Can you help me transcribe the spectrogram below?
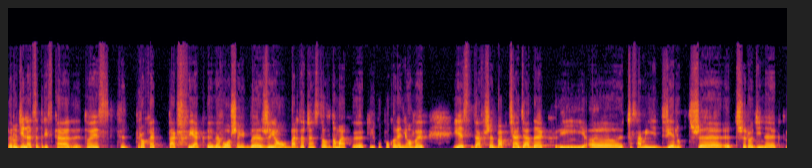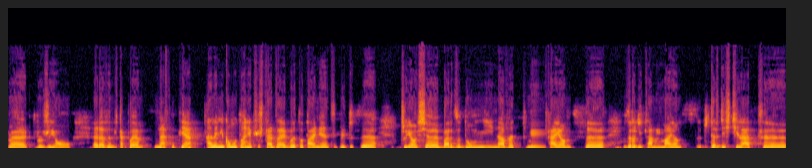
Rodzina cypryjska to jest trochę tak jak we Włoszech, jakby żyją bardzo często w domach kilkupokoleniowych. Jest zawsze babcia, dziadek i e, czasami dwie lub trzy, trzy rodziny, które, które żyją razem, że tak powiem, na kupie, ale nikomu to nie przeszkadza, jakby totalnie Cypryjczycy czują się bardzo dumni, nawet mieszkając e, z rodzicami, mając 40 lat, e,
